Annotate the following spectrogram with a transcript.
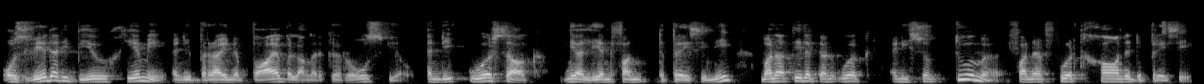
Ons weet dat die biochemie in die brein 'n baie belangrike rol speel in die oorsaak nie alleen van depressie nie, maar natuurlik dan ook in die simptome van 'n voortgaande depressie.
